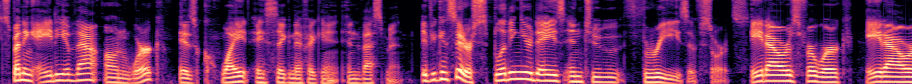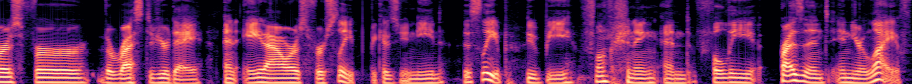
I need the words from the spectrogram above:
spending 80 of that on work is quite a significant investment. If you consider splitting your days into threes of sorts eight hours for work, eight hours for the rest of your day, and eight hours for sleep because you need to sleep to be functioning and fully present in your life.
